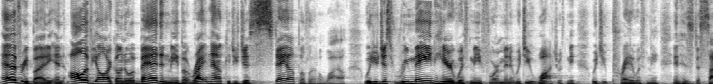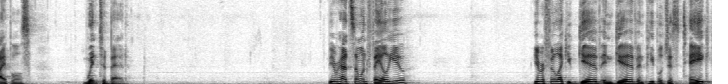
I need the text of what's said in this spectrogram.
everybody. And all of y'all are going to abandon me. But right now, could you just stay up a little while? Would you just remain here with me for a minute? Would you watch with me? Would you pray with me? And his disciples went to bed. Have you ever had someone fail you? You ever feel like you give and give and people just take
